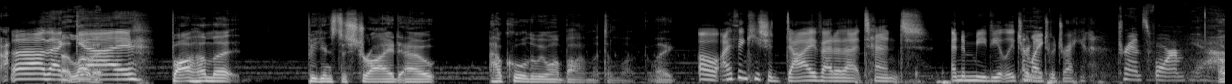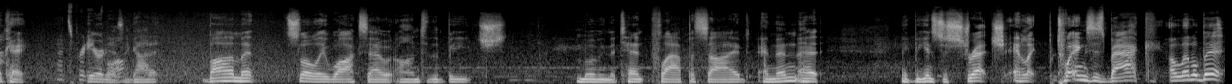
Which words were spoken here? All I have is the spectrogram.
Oh, that love guy. Bahamut begins to stride out. How cool do we want Bahamut to look? Like Oh, I think he should dive out of that tent and immediately turn like- into a dragon. Transform. Yeah. okay, That's pretty cool. here cool. it is. I got it. Bahamut slowly walks out onto the beach, moving the tent flap aside, and then uh, like begins to stretch and like twangs his back a little bit,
